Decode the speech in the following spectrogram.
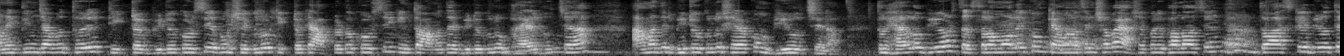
অনেক দিন যাবত ধরে টিকটক ভিডিও করছি এবং সেগুলো টিকটকে আপলোডও করছি, কিন্তু আমাদের ভিডিওগুলো ভাইরাল হচ্ছে না। আমাদের ভিডিওগুলো সেরকম ভিউ হচ্ছে না। তো হ্যালো ভিউয়ার্স আসসালামু আলাইকুম। কেমন আছেন সবাই? আশা করি ভালো আছেন। তো আজকের ভিডিওতে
